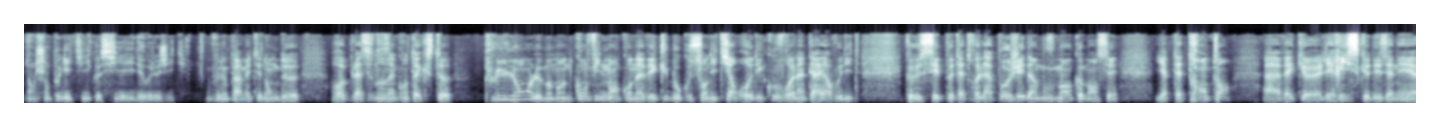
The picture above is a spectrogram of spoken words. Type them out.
dans le champ politique aussi et idéologique. Vous nous permettez donc de replacer dans un contexte plus long, le moment de confinement qu'on a vécu, beaucoup se sont dit, tiens, on redécouvre l'intérieur. Vous dites que c'est peut-être l'apogée d'un mouvement commencé il y a peut-être 30 ans avec euh, les risques des années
